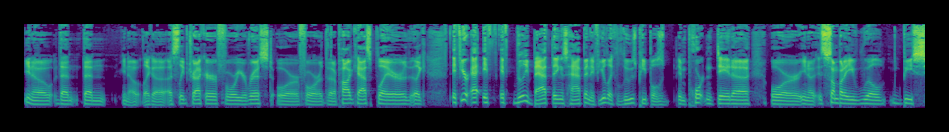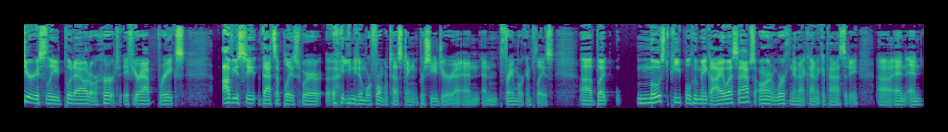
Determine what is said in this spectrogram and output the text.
you know, than than you know, like a, a sleep tracker for your wrist or for a podcast player. Like if you're at, if if really bad things happen, if you like lose people's important data or you know somebody will be seriously put out or hurt if your app breaks. Obviously, that's a place where uh, you need a more formal testing procedure and and framework in place. Uh, but most people who make iOS apps aren't working in that kind of capacity, uh, and and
